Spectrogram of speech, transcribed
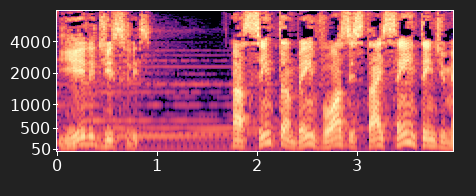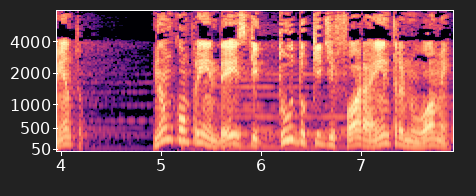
E ele disse-lhes: assim também vós estáis sem entendimento? Não compreendeis que tudo que de fora entra no homem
